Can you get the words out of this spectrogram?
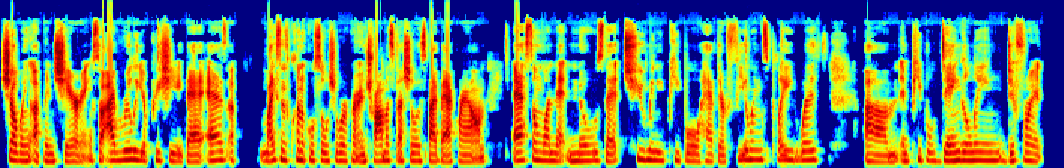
showing up and sharing. So I really appreciate that as a licensed clinical social worker and trauma specialist by background as someone that knows that too many people have their feelings played with, um, and people dangling different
